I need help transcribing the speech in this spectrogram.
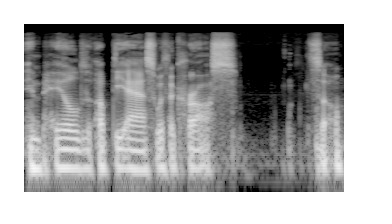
impaled up the ass with a cross. So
